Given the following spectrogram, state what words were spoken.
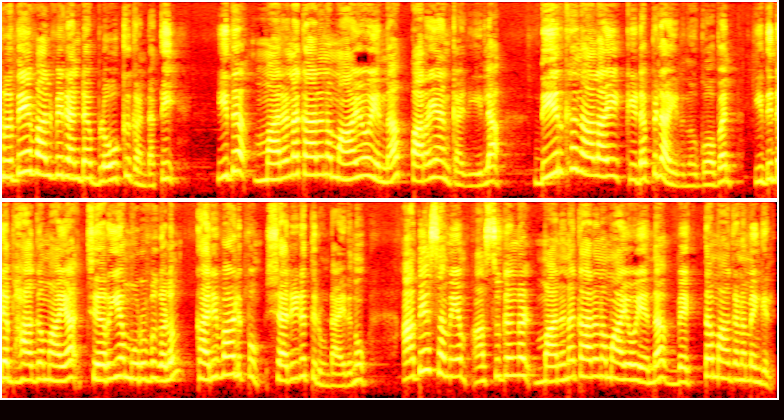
ഹൃദയവാൽവ് രണ്ട് ബ്ലോക്ക് കണ്ടെത്തി. ഇത് മരണകാരണമായോ എന്ന് പറയാൻ കഴിയില്ല. ദീർഘനാളായി കിടപ്പിലായിരുന്നു ഗോപൻ. ഇതിന്റെ ഭാഗമായ ചെറിയ മുറിവുകളും കരിവാളിപ്പും ശരീരത്തിലുണ്ടായിരുന്നു. അതേസമയം അസുഖങ്ങൾ മരണകാരണമായോ എന്ന് വ്യക്തമാകണമെങ്കിൽ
